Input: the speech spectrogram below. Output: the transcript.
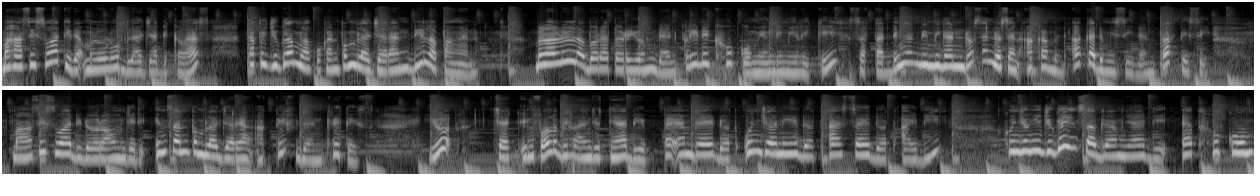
Mahasiswa tidak melulu belajar di kelas, tapi juga melakukan pembelajaran di lapangan. Melalui laboratorium dan klinik hukum yang dimiliki, serta dengan bimbingan dosen-dosen akademisi dan praktisi, mahasiswa didorong menjadi insan pembelajar yang aktif dan kritis. Yuk, cek info lebih lanjutnya di pmb.unjani.ac.id. Kunjungi juga Instagramnya di @hukum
